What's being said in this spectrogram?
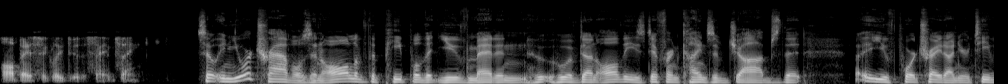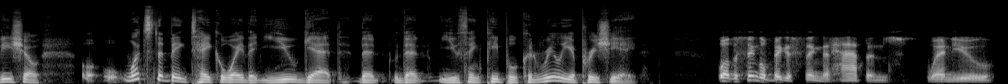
all basically do the same thing. So, in your travels and all of the people that you've met and who, who have done all these different kinds of jobs that uh, you've portrayed on your TV show, what's the big takeaway that you get that that you think people could really appreciate? Well, the single biggest thing that happens when you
